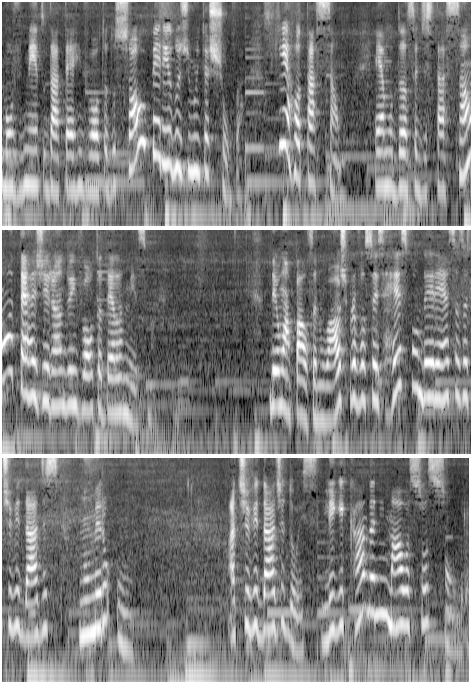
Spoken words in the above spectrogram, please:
Movimento da Terra em volta do Sol ou período de muita chuva? O que é rotação? É a mudança de estação ou a Terra girando em volta dela mesma? Dê uma pausa no áudio para vocês responderem essas atividades número 1. Um. Atividade 2. Ligue cada animal à sua sombra.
